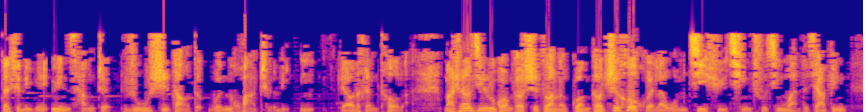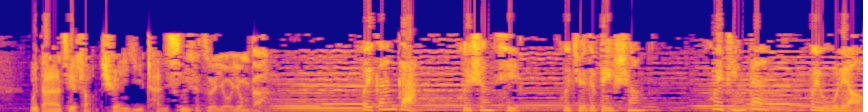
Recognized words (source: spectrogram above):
但是里面蕴藏着儒释道的文化哲理。嗯，聊得很透了。马上要进入广告时段了，广告之后回来，我们继续请出今晚的嘉宾，为大家介绍权益禅心是最有用的。会尴尬，会生气，会觉得悲伤，会平淡，会无聊，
